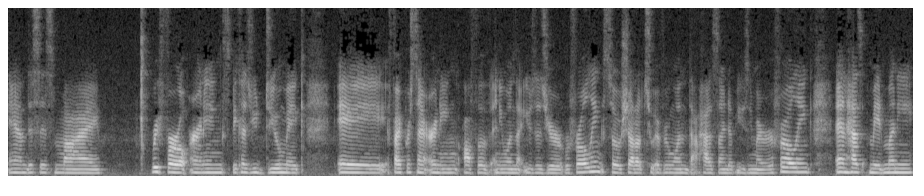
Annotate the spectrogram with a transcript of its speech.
And this is my referral earnings because you do make a 5% earning off of anyone that uses your referral link. So shout out to everyone that has signed up using my referral link and has made money.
